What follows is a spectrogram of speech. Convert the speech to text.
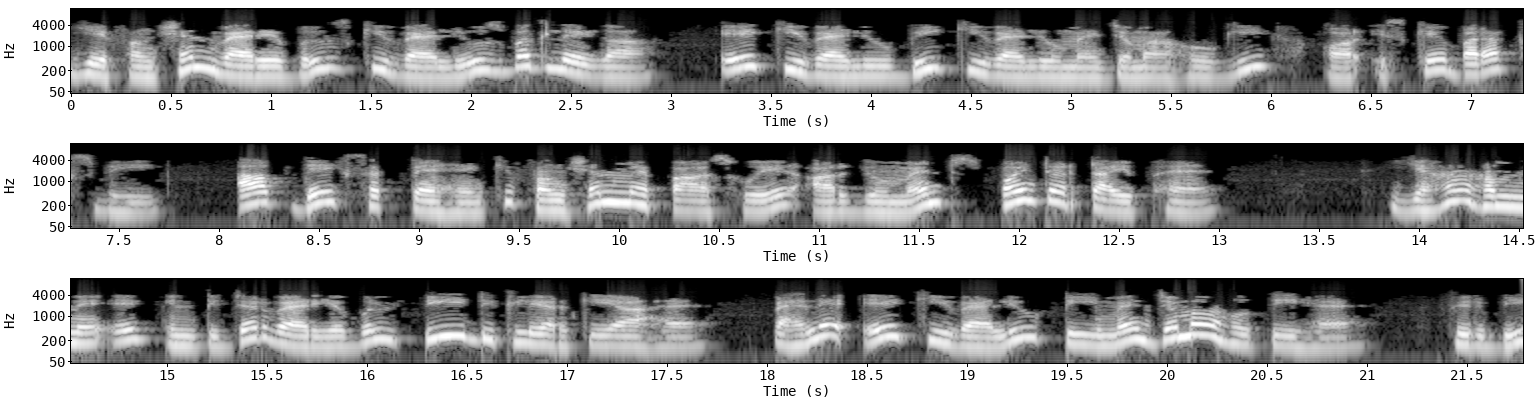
ये फ़ंक्शन वेरिएबल्स की वैल्यूज़ बदलेगा। A की वैल्यू b की वैल्यू में जमा होगी और इसके बरक्स भी। आप देख सकते हैं कि फ़ंक्शन में पास हुए आर्ग्यूमेंट्स पॉइंटर टाइप हैं। यहाँ हमने एक इंटीजर वेरिएबल t डिक्लेयर किया है। पहले a की वैल्यू t में जमा होती है, फिर b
